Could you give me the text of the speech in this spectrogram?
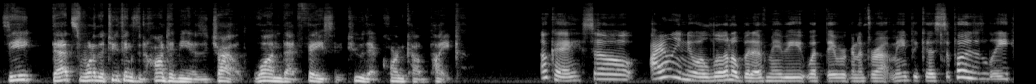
See, that's one of the two things that haunted me as a child. One, that face, and two, that corncob pipe. Okay, so I only knew a little bit of maybe what they were going to throw at me because supposedly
